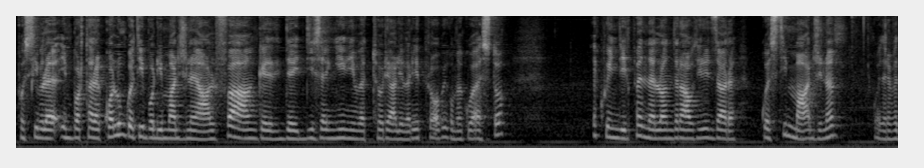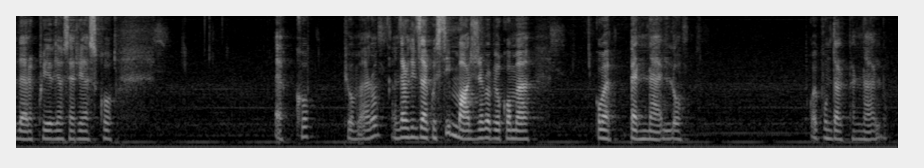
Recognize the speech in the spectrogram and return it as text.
Possibile importare qualunque tipo di immagine alfa anche dei disegnini vettoriali veri e propri come questo. E quindi il pennello andrà a utilizzare quest'immagine. Potete vedere qui vediamo se riesco. Ecco più o meno. Andrà a utilizzare quest'immagine proprio come come pennello come punta il pennello.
